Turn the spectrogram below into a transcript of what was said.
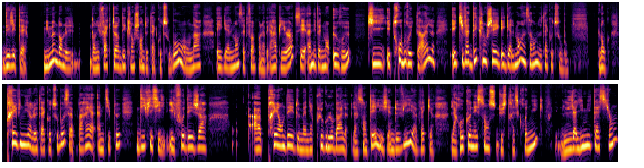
délétères. Mais même dans, le, dans les facteurs déclenchants de Takotsubo, on a également cette forme qu'on appelle Happy Earth. C'est un événement heureux qui est trop brutal et qui va déclencher également un syndrome de Takotsubo. Donc, prévenir le Takotsubo, ça paraît un petit peu difficile. Il faut déjà appréhender de manière plus globale la santé, l'hygiène de vie, avec la reconnaissance du stress chronique, la limitation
